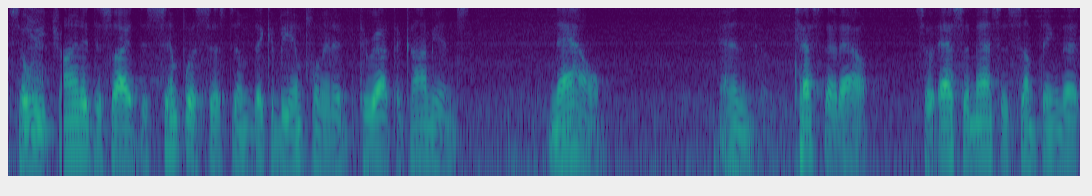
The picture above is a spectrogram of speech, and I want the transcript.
So Yeah. we're trying to decide the simplest system that could be implemented throughout the communes now. and test that out. So SMS is something that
